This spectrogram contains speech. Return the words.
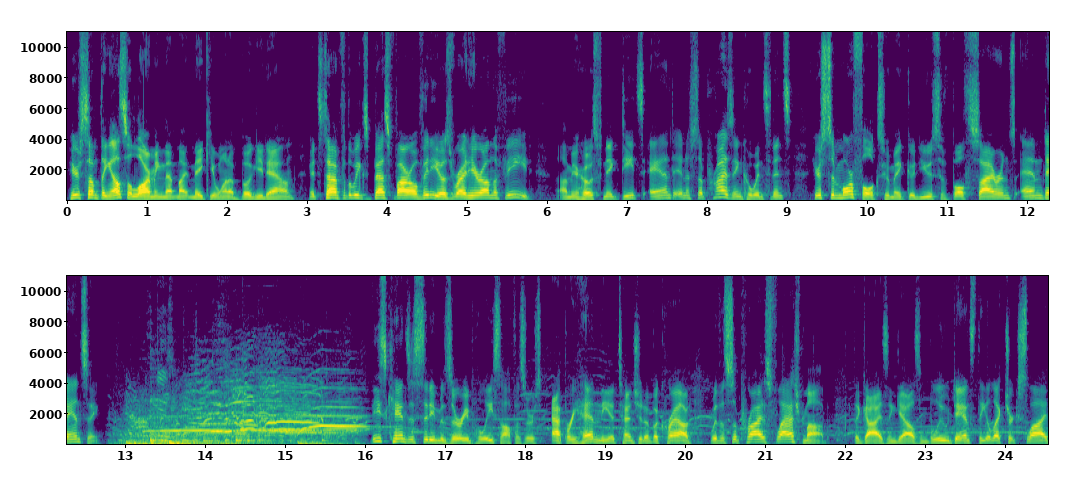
Here's something else alarming that might make you want to boogie down. It's time for the week's best viral videos right here on the feed. I'm your host, Nick Dietz, and in a surprising coincidence, here's some more folks who make good use of both sirens and dancing. These Kansas City, Missouri police officers apprehend the attention of a crowd with a surprise flash mob. The guys and gals in blue danced the electric slide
